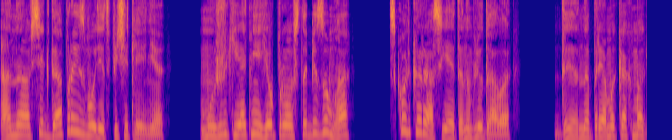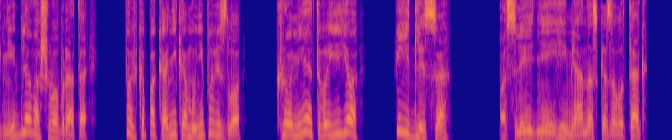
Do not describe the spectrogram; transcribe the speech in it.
Она всегда производит впечатление. Мужики от нее просто без ума. Сколько раз я это наблюдала. Денна прямо как магнит для вашего брата. Только пока никому не повезло. Кроме этого ее... Идлиса». Последнее имя она сказала так,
